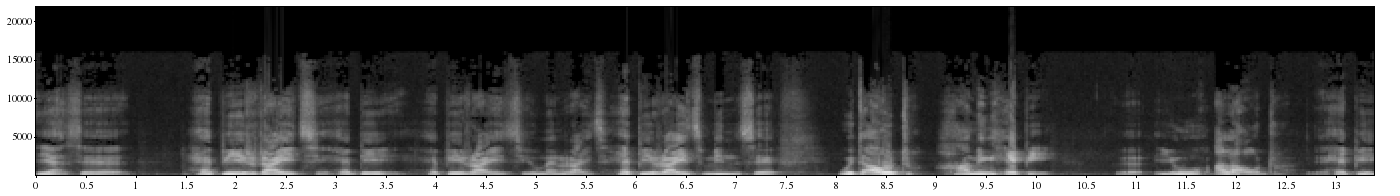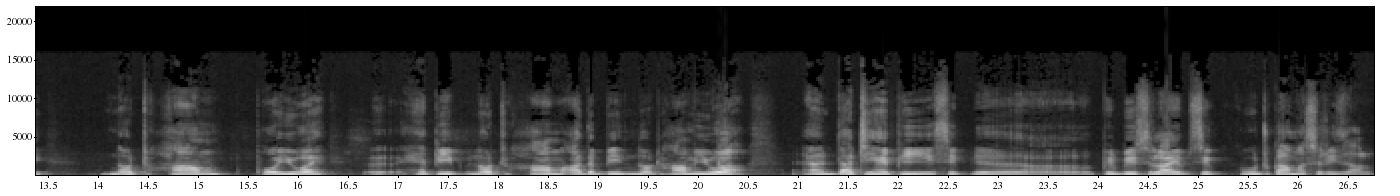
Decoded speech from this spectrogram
yes uh, happy rights happy happy rights human rights happy rights means uh, without harming happy uh, you allowed happy not harm for your uh, happy not harm other being not harm you are. and that happy is uh, previous lives good karma's result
